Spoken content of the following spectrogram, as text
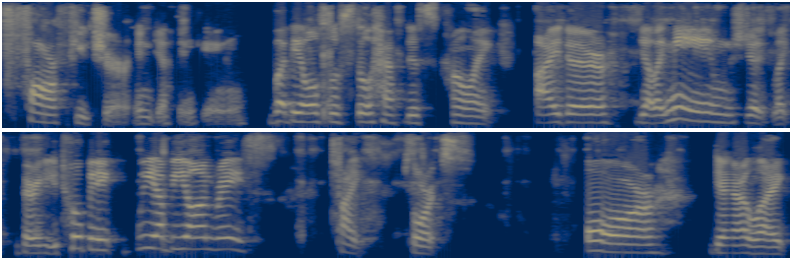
far future in their thinking but they also still have this kind of like either yeah like me which is like very utopic we are beyond race type sorts or they're like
